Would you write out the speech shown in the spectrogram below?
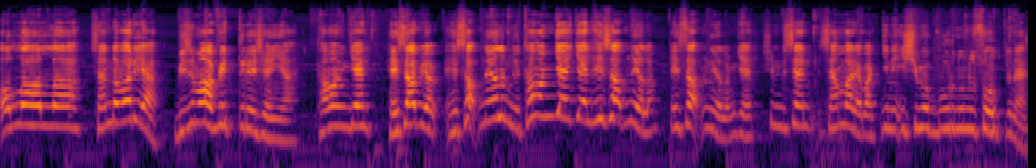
Allah Allah sen de var ya bizi mahvettireceksin ya Tamam gel hesap yap hesaplayalım diyor. Tamam gel gel hesaplayalım. Hesaplayalım gel. Şimdi sen sen var ya bak yine işime burnunu soktun ha.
